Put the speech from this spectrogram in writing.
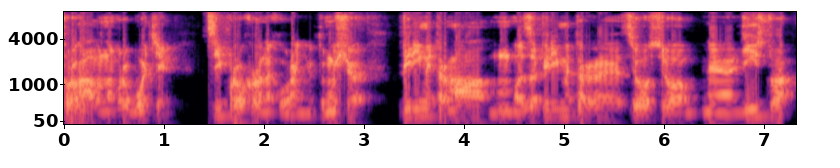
прогалина в роботі цих правоохоронних органів, тому що периметр мала за периметр е, цього всього е, дійства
